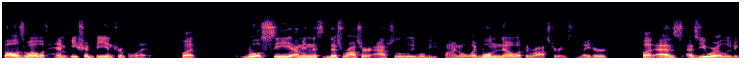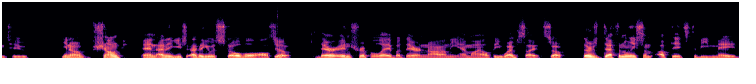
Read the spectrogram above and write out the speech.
ball is well with him. He should be in AAA, but we'll see. I mean, this this roster absolutely will be final. Like we'll know what the roster is later. But as as you were alluding to, you know, Schunk and I think you I think it was Stovall also. Yep. They're in AAA, but they're not on the MILB website. So there's definitely some updates to be made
